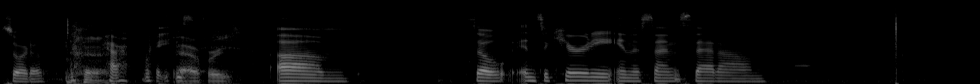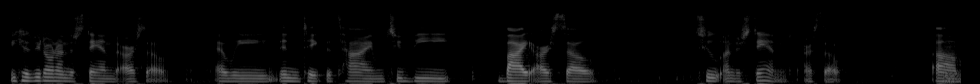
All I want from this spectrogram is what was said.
sort of paraphrase. Paraphrase. Um, so insecurity in the sense that um, because we don't understand ourselves and we didn't take the time to be by ourselves to understand ourselves. Um,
